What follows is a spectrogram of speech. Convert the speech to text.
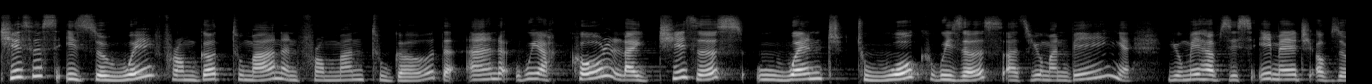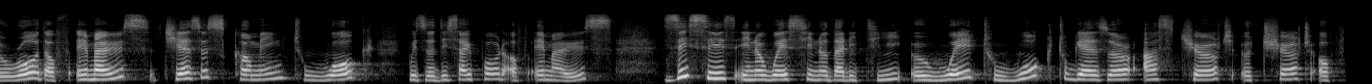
Jesus is the way from God to man and from man to God, and we are called like Jesus who went to walk with us as human being. You may have this image of the road of Emmaus, Jesus coming to walk with the disciple of Emmaus. This is, in a way, synodality, a way to walk together as church, a church of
